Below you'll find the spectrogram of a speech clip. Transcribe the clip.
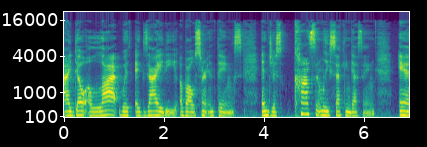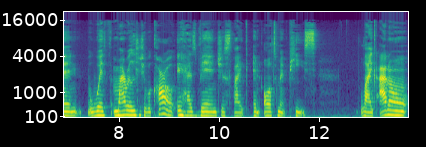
i dealt a lot with anxiety about certain things and just constantly second guessing. And with my relationship with carl it has been just like an ultimate peace. Like i don't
